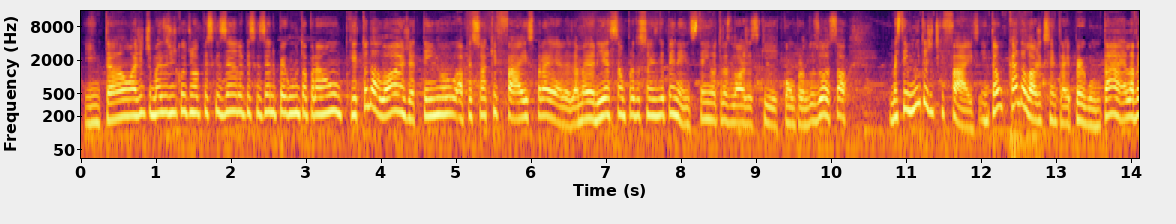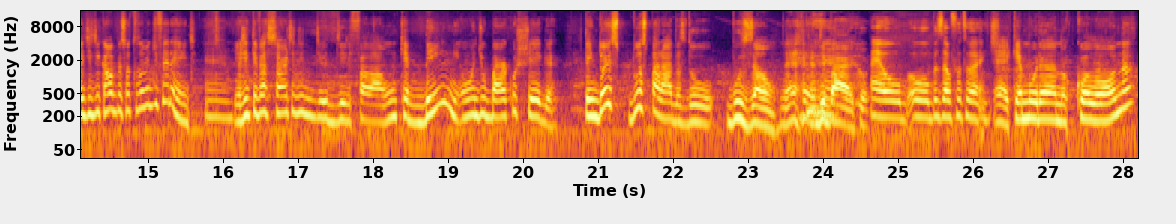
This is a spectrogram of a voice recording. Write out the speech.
Então a gente, mas a gente continua pesquisando, pesquisando, pergunta para um, porque toda loja tem o, a pessoa que faz para elas. A maioria são produções independentes. Tem outras lojas que compram dos outros, tal, mas tem muita gente que faz. Então cada loja que você entrar e perguntar, ela vai te indicar uma pessoa totalmente diferente. É. E a gente teve a sorte de, de, de falar um que é bem onde o barco chega tem dois, duas paradas do busão, né, de barco. É, o, o busão flutuante. É, que é Murano Colona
